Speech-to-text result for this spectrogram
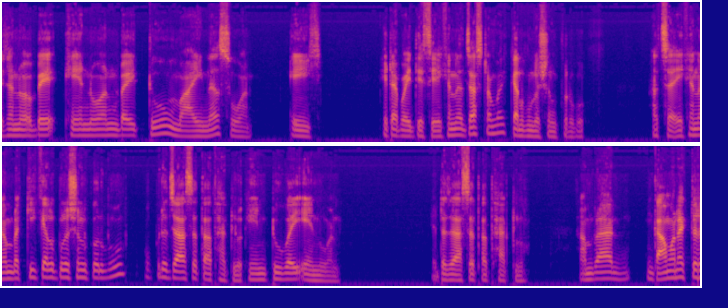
এখানে হবে n one by two minus one এই এটা পাইতেছি। এখানে জাস্ট আমরা ক্যালকুলেশন করব। আচ্ছা এখানে আমরা কি ক্যালকুলেশন করব? উপরে যা আছে তা থাকল n two by n one এটা যা আছে তা থাকল। আমরা গামার একটা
